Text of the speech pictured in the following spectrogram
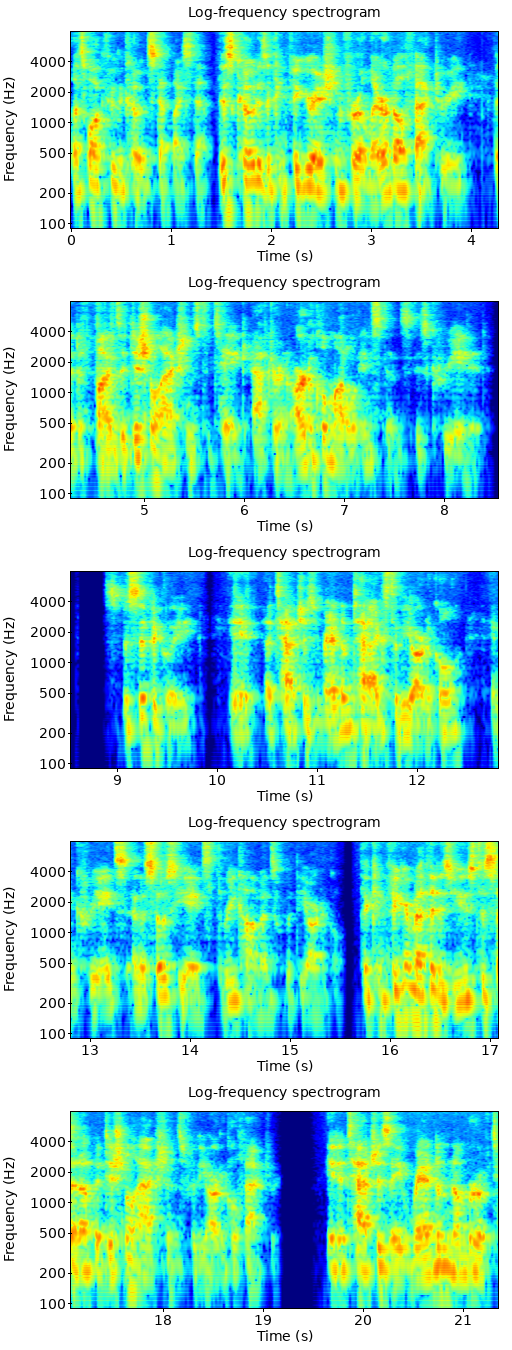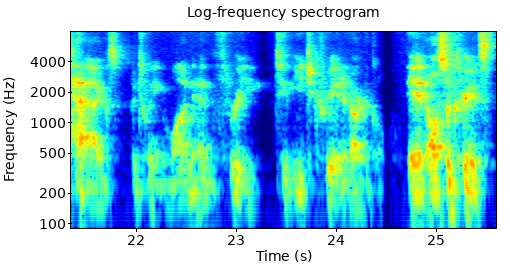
Let's walk through the code step by step. This code is a configuration for a Laravel factory that defines additional actions to take after an article model instance is created. Specifically, it attaches random tags to the article and creates and associates three comments with the article. The configure method is used to set up additional actions for the article factory. It attaches a random number of tags between 1 and 3 to each created article. It also creates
